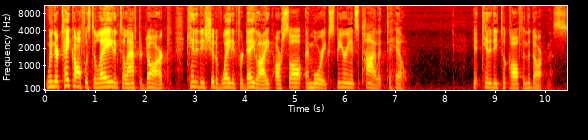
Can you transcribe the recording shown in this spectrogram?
When their takeoff was delayed until after dark, Kennedy should have waited for daylight or sought a more experienced pilot to help. Yet Kennedy took off in the darkness.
